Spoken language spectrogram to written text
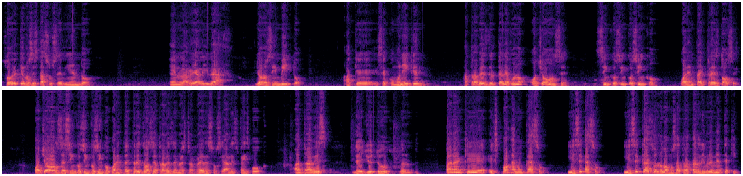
sobre qué nos está sucediendo en la realidad. Yo los invito a que se comuniquen a través del teléfono 811-555-4312. 811-555-4312 a través de nuestras redes sociales, Facebook, a través de YouTube para que expongan un caso y ese caso y ese caso lo vamos a tratar libremente aquí.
